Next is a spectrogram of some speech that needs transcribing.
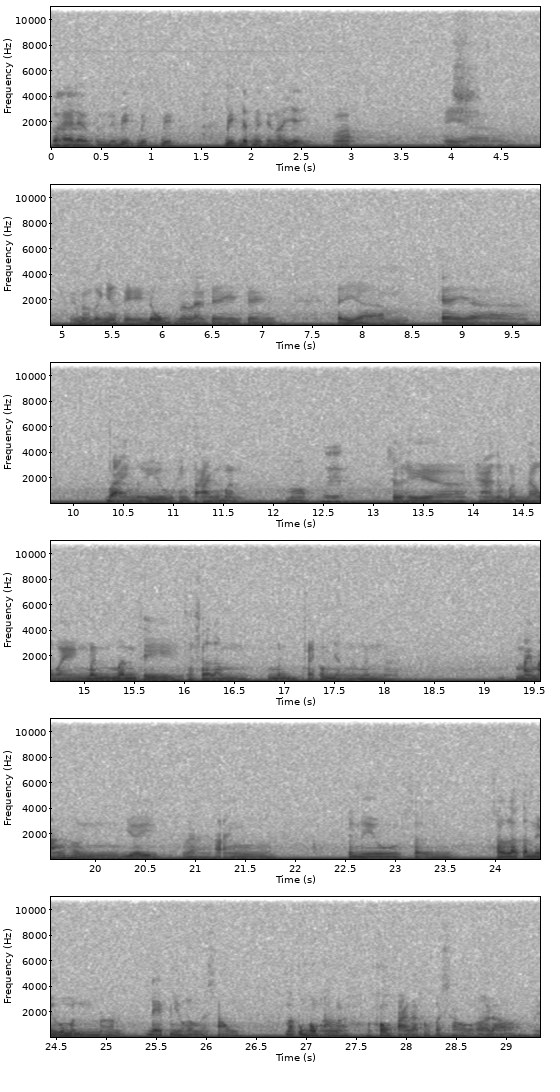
có thể đều đều biết biết biết biết được mình sẽ nói gì đúng không thì à, cái ấn tượng nhất thì đúng đó là cái cái thì à, cái à, bạn người yêu hiện tại của mình đúng không ừ. sự thì à, hai tụi mình đã quen mình mình thì thật sự là mình phải công nhận là mình may mắn hơn duy và khoảng tình yêu sự sự là tình yêu của mình nó đẹp nhiều hơn là xấu mà cũng không hẳn là không phải là không có xấu ở đó thì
